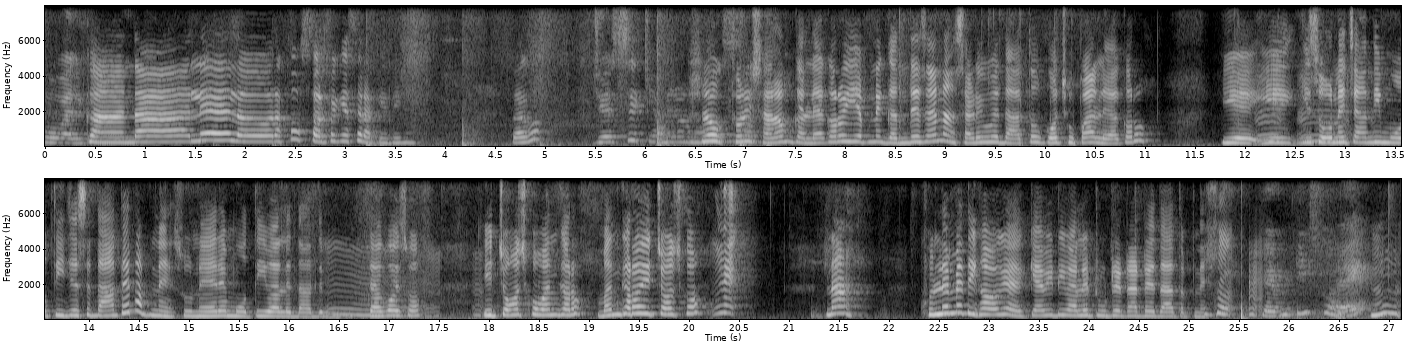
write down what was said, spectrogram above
कांदा ले लो रखो सर पे कैसे रखी थी रखो जैसे क्या मेरा लोग थोड़ी शर्म कर लिया करो ये अपने गंदे से ना सड़े हुए दांतों को छुपा लिया करो। ये ये ये सोने चांदी मोती जैसे दांत है ना अपने सुनहरे मोती वाले दांत। देखो इसको। ये चोंच को बंद करो बंद करो ये चोंच को। ना खुले में दिखाओगे? कैविटी वाले टूटे टाटे दांत अपने। कैविटीज को है? हम्म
